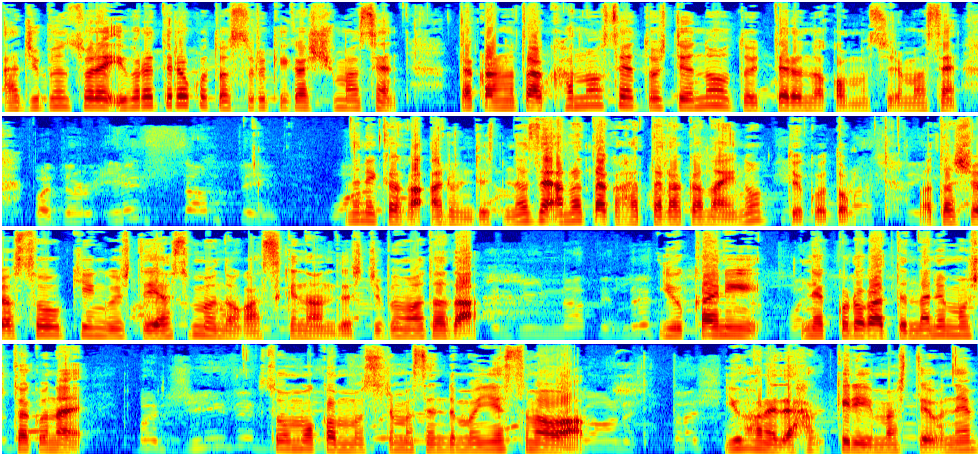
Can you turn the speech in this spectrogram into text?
あ自分それ言われてることをする気がしません。だからあなたは可能性としてノーと言ってるのかもしれません。何かがあるんです。なぜあなたが働かないの？っていうこと。私はソーキングして休むのが好きなんです。自分はただ床に寝っ転がって何もしたくない。そう思うかもしれません。でもイエス様はヨハネではっきり言いましたよね。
